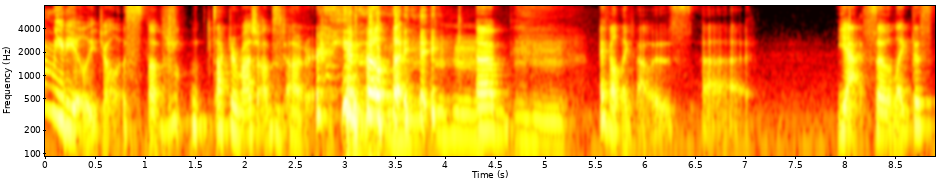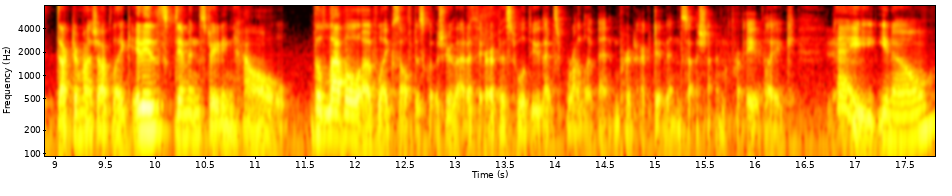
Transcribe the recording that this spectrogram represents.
immediately jealous of Dr. Mahjoub's daughter. you know, mm-hmm, like mm-hmm, um, mm-hmm. I felt like that was uh, yeah. So like this Dr. Mahjoub, like it is demonstrating how the level of like self-disclosure that a therapist will do that's relevant and productive in session right like yeah. hey you know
